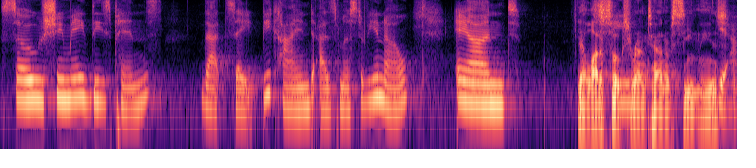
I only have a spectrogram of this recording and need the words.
So she made these pins that say be kind as most of you know. And Yeah, a lot of folks around town have seen these. yeah.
